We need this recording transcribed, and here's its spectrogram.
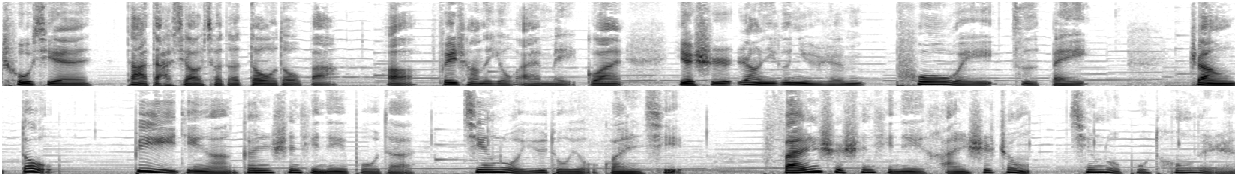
出现大大小小的痘痘吧？啊，非常的有碍美观，也是让一个女人颇为自卑。长痘必定啊跟身体内部的经络淤堵有关系。凡是身体内寒湿重、经络不通的人。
